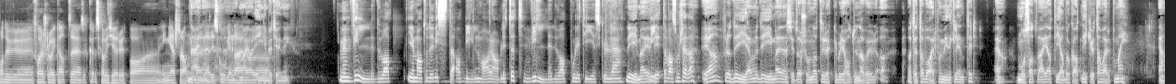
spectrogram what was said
Og du foreslo ikke at eh, skal vi kjøre ut på eh, Ingerstrand, nede i skogen der? nei, meg har det har ingen betydning. Men ville du at, i og med at du visste at bilen var avlyttet, ville du at politiet skulle meg, vite hva som skjedde? ja, for det gir, det gir meg den situasjonen at Røkke blir holdt unna for at jeg tar vare på mine klienter. Ja. Motsatt vei at de advokatene ikke vil ta vare på meg. Ja.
